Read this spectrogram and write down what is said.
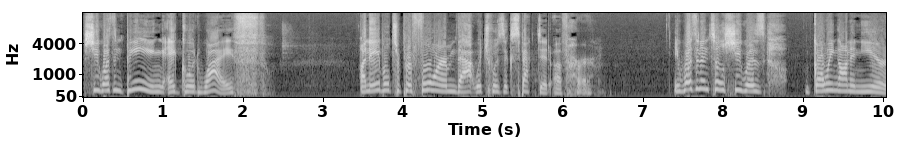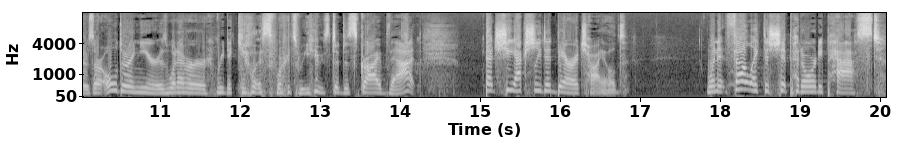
She wasn't being a good wife, unable to perform that which was expected of her. It wasn't until she was going on in years or older in years, whatever ridiculous words we use to describe that, that she actually did bear a child. When it felt like the ship had already passed,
